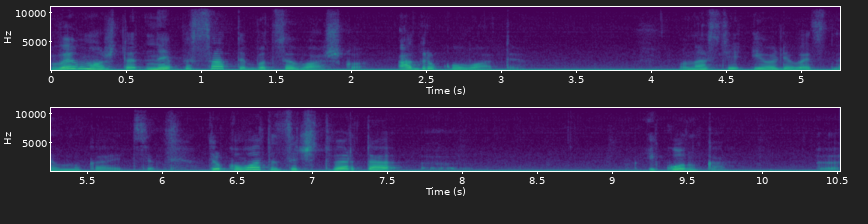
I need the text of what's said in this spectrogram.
Ви можете не писати, бо це важко, а друкувати. У нас є і олівець не вмикається. Друкувати це четверта е, іконка. Е,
